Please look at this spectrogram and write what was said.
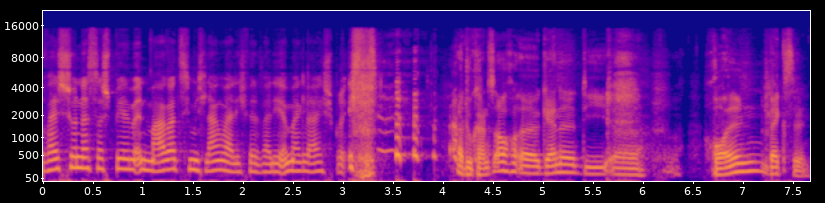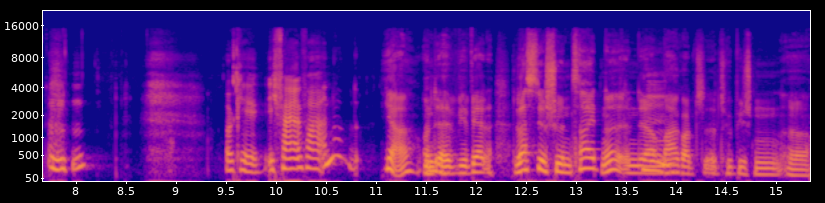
Du weißt schon, dass das Spiel in Margot ziemlich langweilig wird, weil die immer gleich spricht. Ah, du kannst auch äh, gerne die äh, Rollen wechseln. Okay, ich fange einfach an. Ja, und Mhm. äh, wir werden, lass dir schön Zeit, ne, in der Margot-typischen äh,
